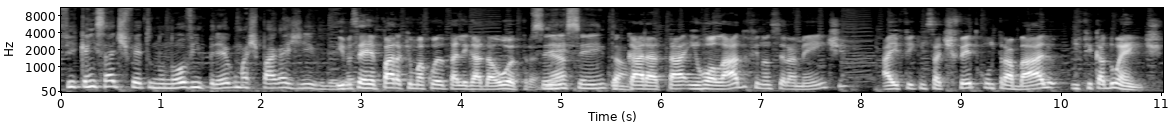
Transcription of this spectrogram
fica insatisfeito no novo emprego, mas paga as dívidas. E você repara que uma coisa tá ligada à outra, Sim, né? sim, então. O cara tá enrolado financeiramente, aí fica insatisfeito com o trabalho e fica doente.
